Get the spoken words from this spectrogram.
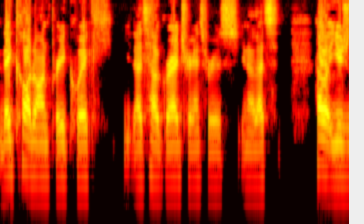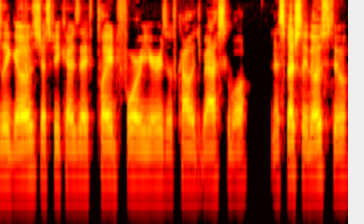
they caught on pretty quick. That's how grad transfers. You know that's how it usually goes. Just because they've played four years of college basketball, and especially those two,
